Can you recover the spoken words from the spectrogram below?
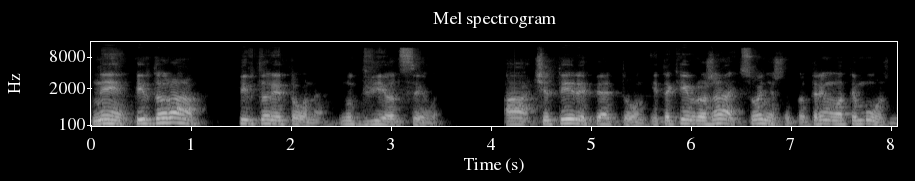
Не півтора, півтори тонни, ну дві от а 4-5 тонн. І такий врожай соняшник отримувати можна.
